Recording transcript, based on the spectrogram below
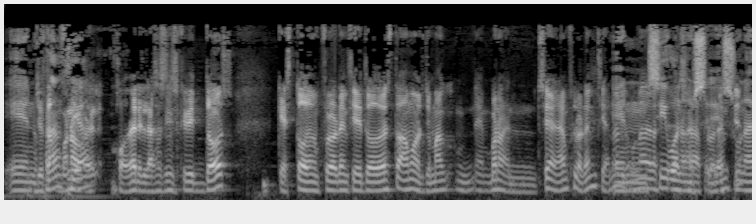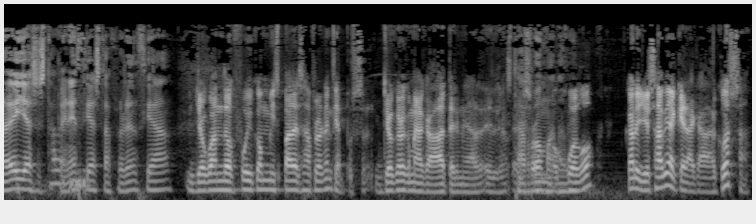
en Yo Francia... bueno, el- joder, el Assassin's Creed 2, que es todo en Florencia y todo esto, vamos, yo me eh, bueno, en, sí, era en Florencia, ¿no? en- Una de las sí, bueno, es, es Florencia. una de ellas, está Venecia, está Florencia. Yo cuando fui con mis padres a Florencia, pues yo creo que me acababa de terminar el, Está el Roma segundo también. juego. Claro, yo sabía que era cada cosa,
